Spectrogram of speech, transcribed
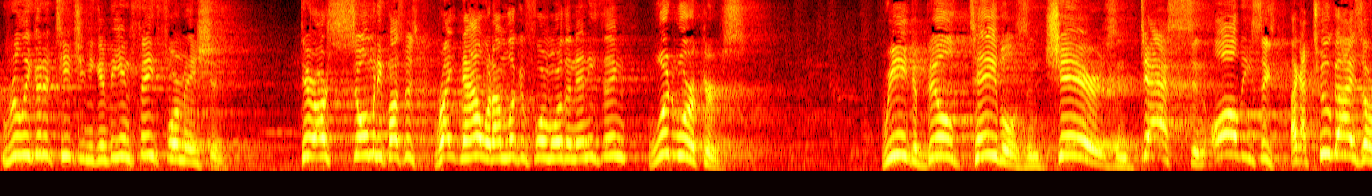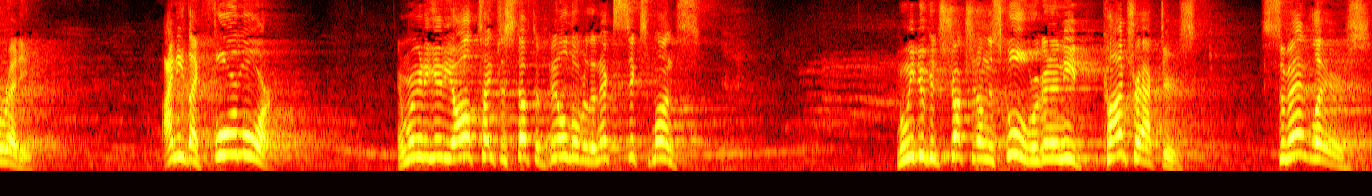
really good at teaching. You can be in faith formation. There are so many possibilities. Right now, what I'm looking for more than anything woodworkers. We need to build tables and chairs and desks and all these things. I got two guys already. I need like four more. And we're going to give you all types of stuff to build over the next six months. When we do construction on the school, we're going to need contractors, cement layers,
